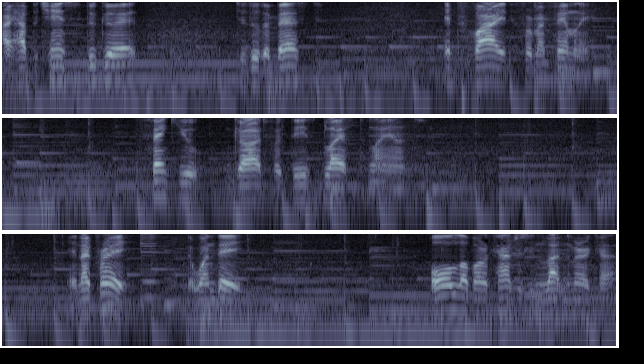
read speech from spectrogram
I have the chance to do good, to do the best, and provide for my family. Thank you, God, for this blessed land. And I pray that one day all of our countries in Latin America,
